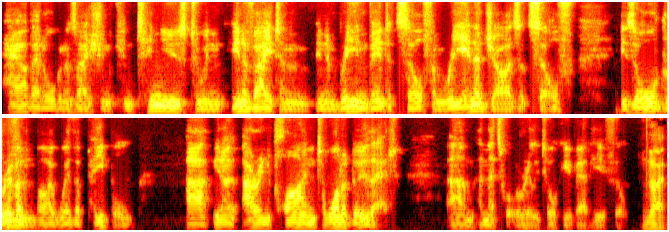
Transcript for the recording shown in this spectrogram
How that organization continues to in, innovate and, and reinvent itself and re energize itself is all driven by whether people are, you know, are inclined to want to do that. Um, and that's what we're really talking about here, Phil. Right.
